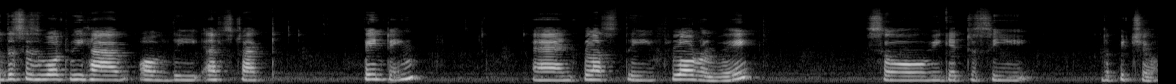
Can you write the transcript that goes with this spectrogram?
this is what we have of the abstract painting and plus the floral way. So we get to see the picture.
